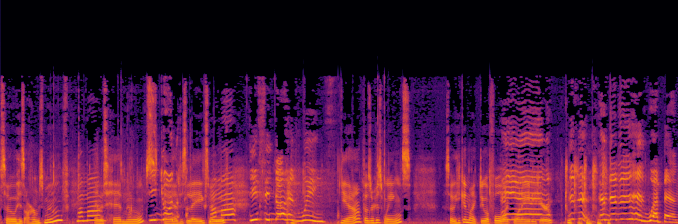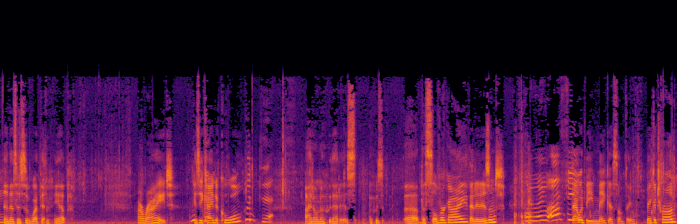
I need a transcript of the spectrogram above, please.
So his arms move, Mama. and his head moves, and his legs move. Mama, these are his wings. Yeah, those are his wings. So he can like do a full like 180 here. And is- and his weapon. And that's his weapon. Yep. All right. Is he kind of cool? I don't know who that is. Who's uh, the silver guy that it isn't? Wait, wait, That would be Mega something. Megatron?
